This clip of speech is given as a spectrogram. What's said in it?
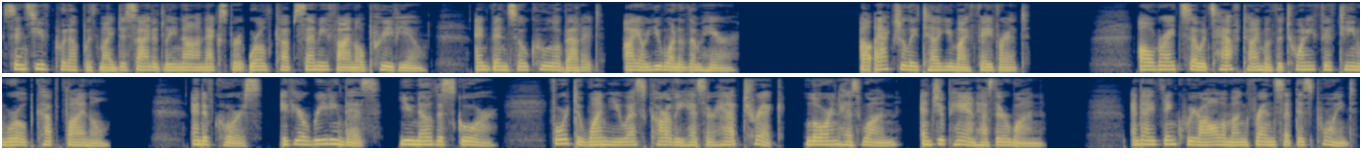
since you've put up with my decidedly non expert World Cup semi-final preview, and been so cool about it, I owe you one of them here. I'll actually tell you my favorite. Alright, so it's halftime of the 2015 World Cup final. And of course, if you're reading this, you know the score. 4 to 1 US Carly has her hat trick, Lauren has one, and Japan has their one. And I think we're all among friends at this point,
